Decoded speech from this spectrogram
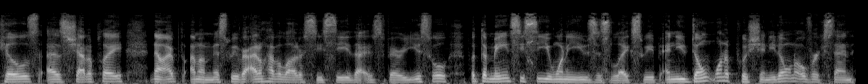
kills as shadow play. Now I, am a Mistweaver. I don't have a lot of CC that is very useful, but the main CC you want to use is leg sweep, and you don't want to push in. You don't want to overextend.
